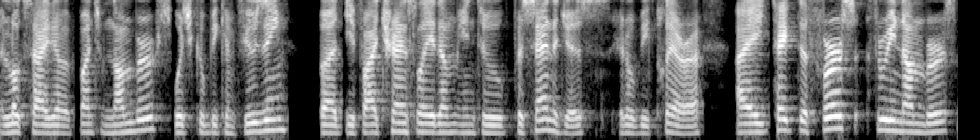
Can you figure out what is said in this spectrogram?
It looks like a bunch of numbers, which could be confusing. But if I translate them into percentages, it'll be clearer. I take the first three numbers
